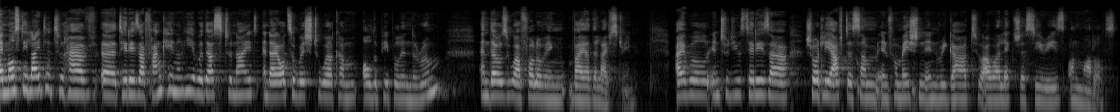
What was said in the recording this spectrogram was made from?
I'm most delighted to have uh, Teresa Fankhänel here with us tonight, and I also wish to welcome all the people in the room and those who are following via the live stream. I will introduce Teresa shortly after some information in regard to our lecture series on models.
